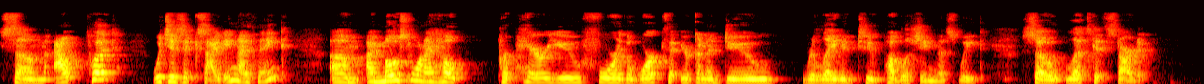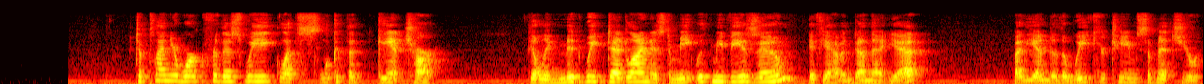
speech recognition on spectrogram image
some output, which is exciting, I think. Um, I most want to help prepare you for the work that you're going to do related to publishing this week. So let's get started. To plan your work for this week, let's look at the Gantt chart. The only midweek deadline is to meet with me via Zoom, if you haven't done that yet. By the end of the week, your team submits your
